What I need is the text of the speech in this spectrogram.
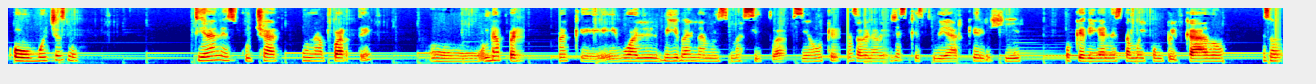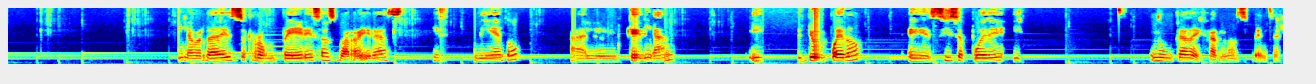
o muchas mujeres quieran escuchar una parte o una persona que igual viva en la misma situación, que no saben a veces qué estudiar, qué elegir, o que digan está muy complicado. Y la verdad es romper esas barreras, ese miedo al que dirán. Y yo puedo, eh, sí se puede, y nunca dejarnos vencer.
